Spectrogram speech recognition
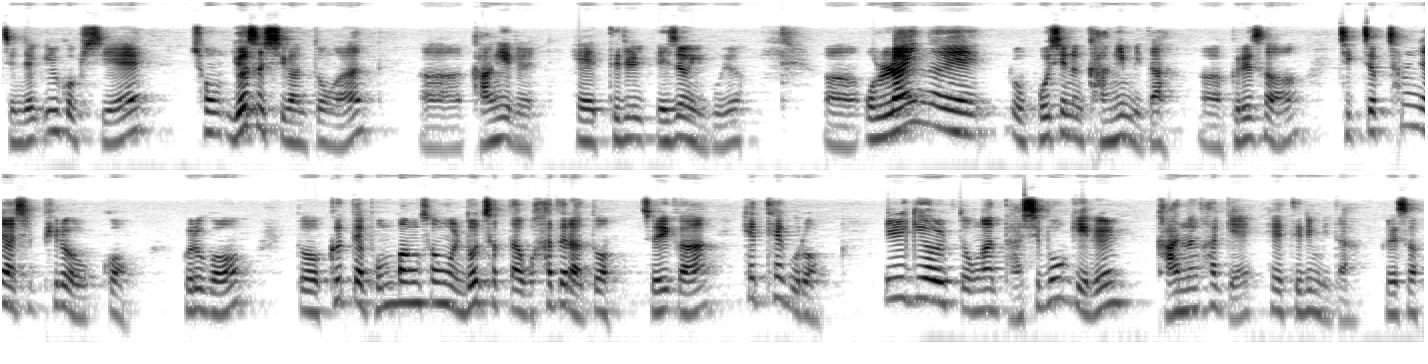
저녁 7시에 총 6시간 동안 어, 강의를 해 드릴 예정이고요. 어, 온라인으로 보시는 강의입니다. 어, 그래서 직접 참여하실 필요 없고 그리고 또 그때 본 방송을 놓쳤다고 하더라도 저희가 혜택으로 1개월 동안 다시 보기를 가능하게 해드립니다. 그래서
